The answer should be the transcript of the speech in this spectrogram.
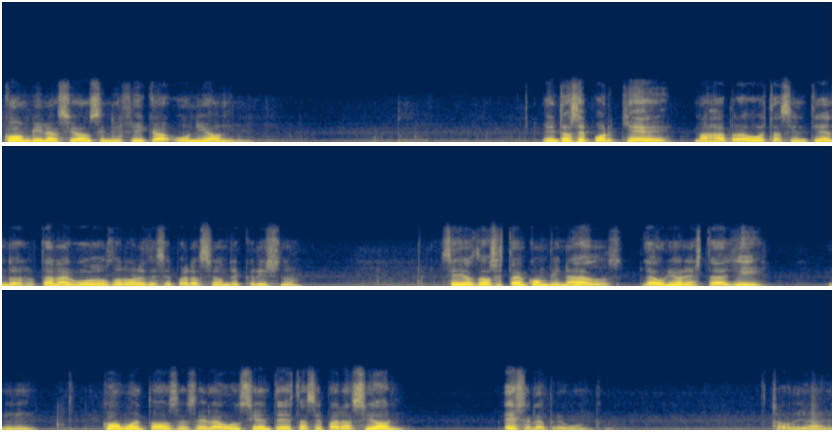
Combinación significa unión. Entonces, ¿por qué Mahaprabhu está sintiendo tan agudos dolores de separación de Krishna? Si ellos dos están combinados, la unión está allí. Mm. ¿Cómo entonces él aún siente esta separación? Esa es la pregunta. Extraordinario.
